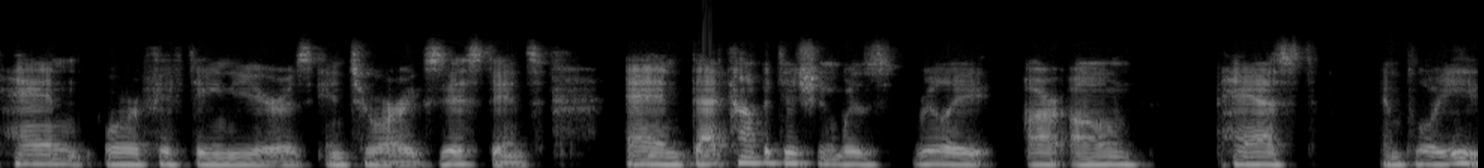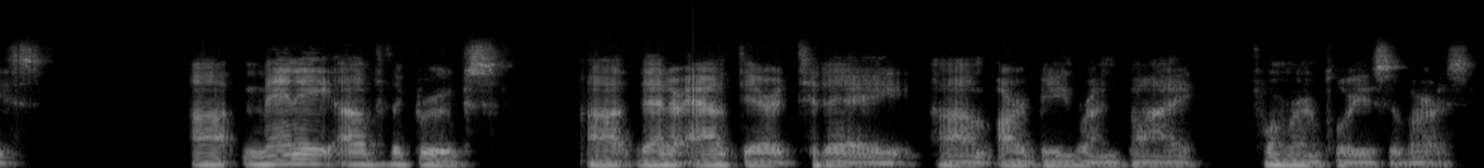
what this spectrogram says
10 or 15 years into our existence. And that competition was really our own past employees. Uh, many of the groups uh, that are out there today um, are being run by former employees of ours.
